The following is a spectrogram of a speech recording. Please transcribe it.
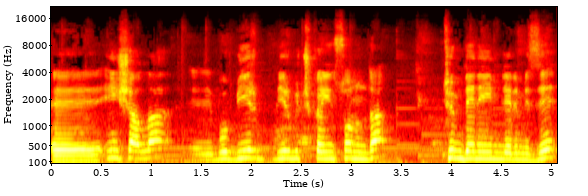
ee, inşallah e, bu bir, bir buçuk ayın sonunda tüm deneyimlerimizi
